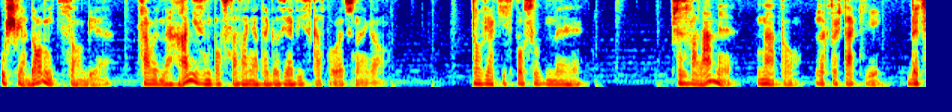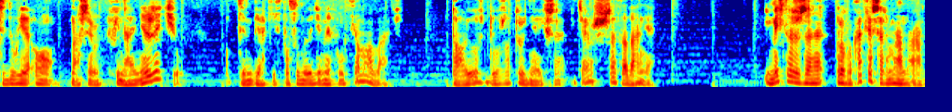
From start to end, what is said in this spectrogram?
uświadomić sobie, cały mechanizm powstawania tego zjawiska społecznego, to w jaki sposób my przyzwalamy na to, że ktoś taki decyduje o naszym finalnie życiu, o tym, w jaki sposób my będziemy funkcjonować. To już dużo trudniejsze i cięższe zadanie. I myślę, że prowokacja Shermana,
